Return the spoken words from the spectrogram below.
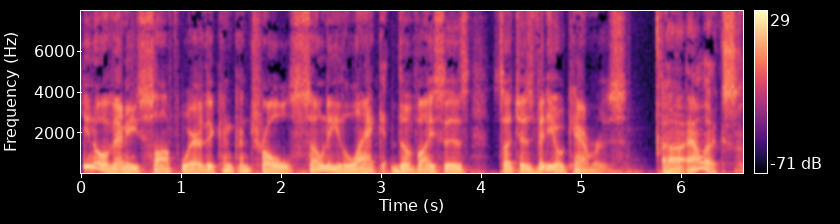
Do you know of any software that can control Sony LANC devices such as video cameras? Uh, Alex.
